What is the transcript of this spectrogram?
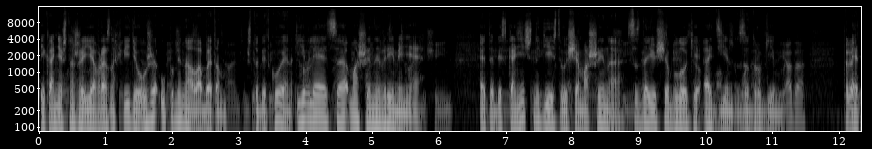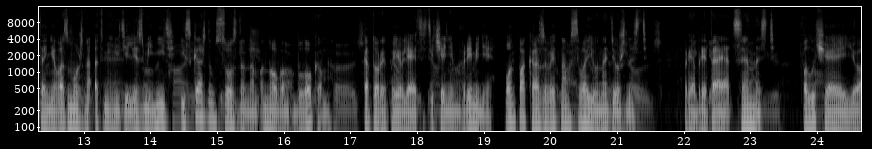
И, конечно же, я в разных видео уже упоминал об этом, что биткоин является машиной времени. Это бесконечно действующая машина, создающая блоки один за другим. Это невозможно отменить или изменить, и с каждым созданным новым блоком, который появляется с течением времени, он показывает нам свою надежность, приобретая ценность, получая ее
